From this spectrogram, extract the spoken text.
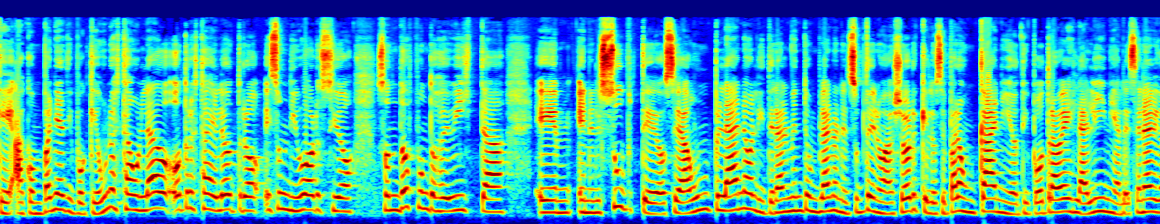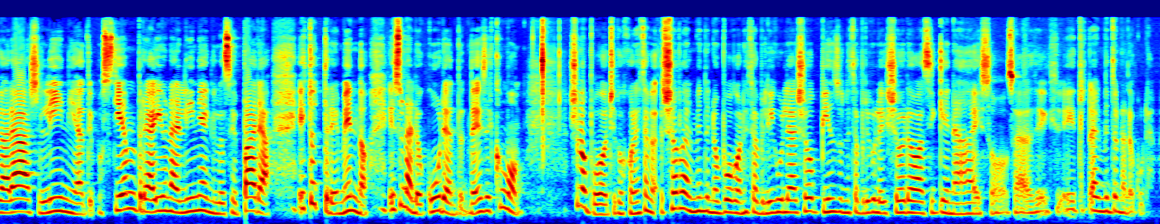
que acompaña tipo que uno está a un lado, otro está del otro, es un divorcio, son dos puntos de vista, em, en el subte, o sea, un plano, literalmente un plano en el subte de Nueva York que lo separa un caño, tipo otra vez la línea, la escena del garage, línea, tipo siempre hay una línea que lo separa. Esto es tremendo, es una locura, ¿entendés? Es como, yo no puedo, chicos, con esta, yo realmente no puedo con esta película, yo pienso en esta película y lloro, así que nada, eso, o sea, es realmente una locura.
